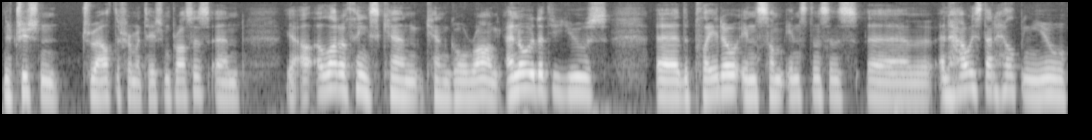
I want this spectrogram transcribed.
nutrition throughout the fermentation process. And yeah a, a lot of things can can go wrong. I know that you use uh, the Plaato in some instances, uh, and how is that helping you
